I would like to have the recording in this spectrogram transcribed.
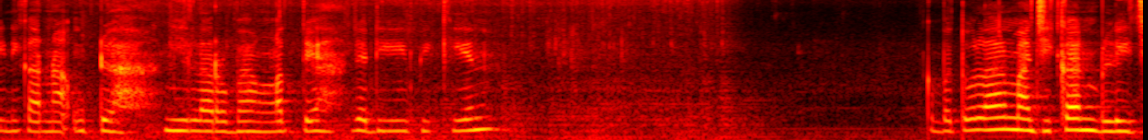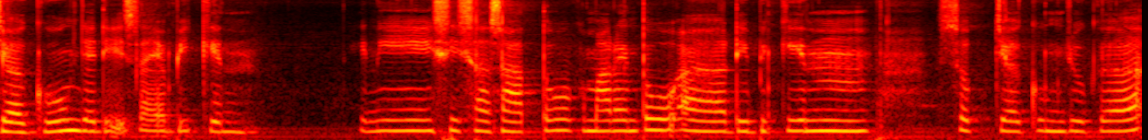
ini karena udah ngiler banget ya jadi bikin kebetulan majikan beli jagung jadi saya bikin ini sisa satu kemarin tuh uh, dibikin sup jagung juga.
